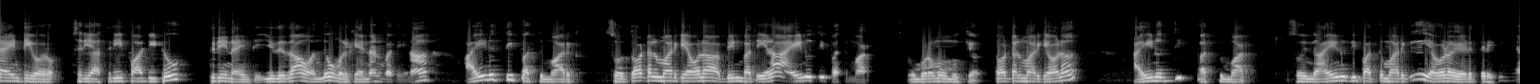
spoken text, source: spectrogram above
ninety வரும். சரியா? Three forty to three ninety இதுதான் வந்து உங்களுக்கு என்னன்னு பார்த்தீங்கன்னா ஐநூற்றி பத்து மார்க் ஸோ டோட்டல் மார்க் எவ்வளோ அப்படின்னு பார்த்தீங்கன்னா ஐநூற்றி பத்து மார்க் ரொம்ப ரொம்ப முக்கியம். டோட்டல் மார்க் எவ்வளோ? ஐநூற்றி பத்து மார்க் ஸோ இந்த ஐநூற்றி பத்து மார்க்கு எவ்வளோ எடுத்திருக்கீங்க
